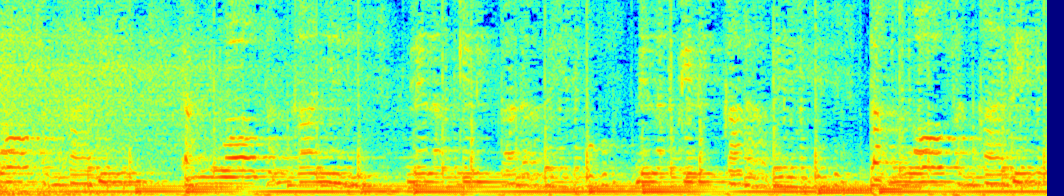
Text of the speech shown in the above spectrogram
我放开你，让我放开你。be.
